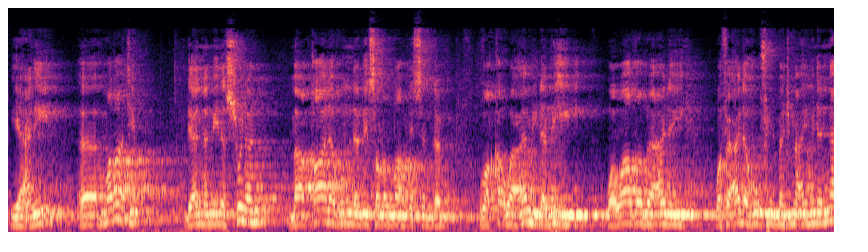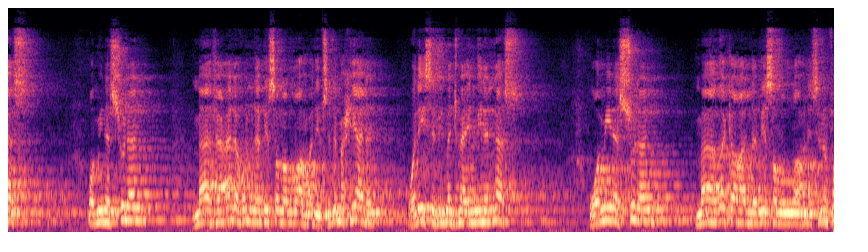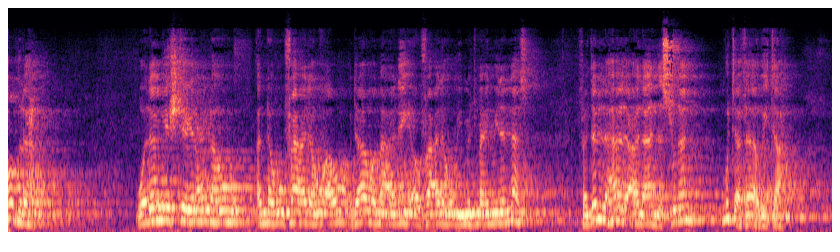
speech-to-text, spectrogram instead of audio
يعني مراتب لأن من السنن ما قاله النبي صلى الله عليه وسلم وعمل به وواظب عليه وفعله في مجمع من الناس. ومن السنن ما فعله النبي صلى الله عليه وسلم أحيانا وليس بمجمع من الناس. ومن السنن ما ذكر النبي صلى الله عليه وسلم فضله ولم يشتهر انه أنه فعله أو داوم عليه أو فعله بمجمع من الناس. فدل هذا على أن السنن متفاوتة.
